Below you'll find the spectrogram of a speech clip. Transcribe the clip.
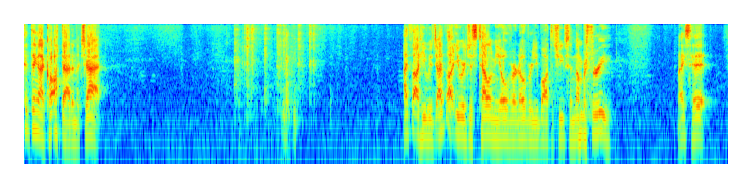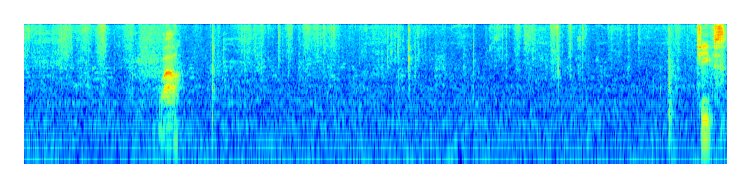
Good thing I caught that in the chat. I thought he was. I thought you were just telling me over and over you bought the Chiefs in number three. Nice hit. Wow. Chiefs.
